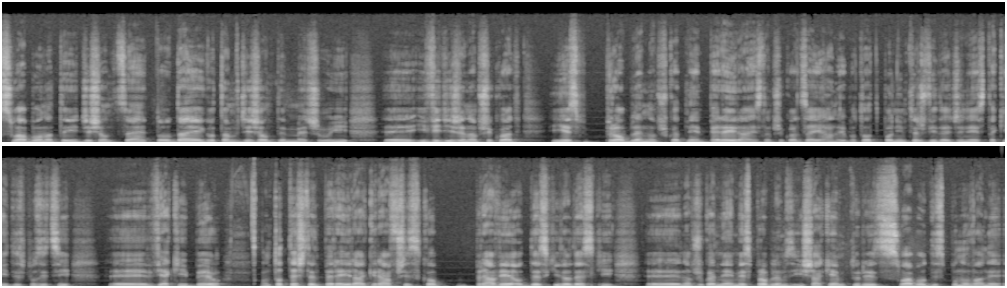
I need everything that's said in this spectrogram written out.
słabo na tej dziesiątce, to daje go tam w dziesiątym meczu i, yy, i widzi, że na przykład jest problem, na przykład, nie wiem, Pereira jest na przykład zajechany, bo to po nim też widać, że nie jest w takiej dyspozycji, yy, w jakiej był. On to też ten Pereira gra wszystko prawie od deski do deski. Yy, na przykład, nie wiem, jest problem z Iszakiem, który jest słabo dysponowany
